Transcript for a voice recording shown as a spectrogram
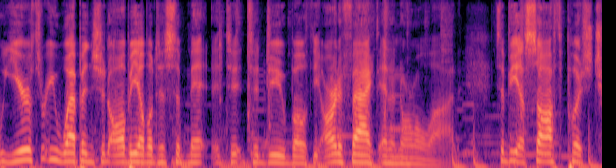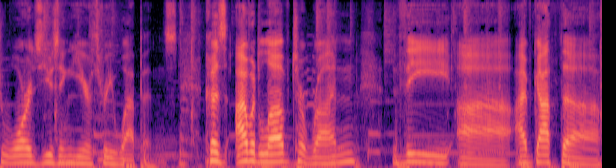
year three weapons should all be able to submit to, to do both the artifact and a normal mod to be a soft push towards using year three weapons. Because I would love to run the. Uh, I've got the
